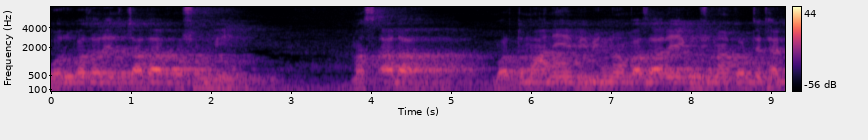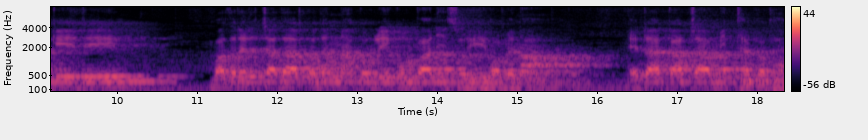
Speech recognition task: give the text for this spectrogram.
গরু বাজারের চাঁদা প্রসঙ্গে মাসআলা বর্তমানে বিভিন্ন বাজারে ঘোষণা করতে থাকে যে বাজারের চাঁদা প্রদান না করলে কোরবানি সহি হবে না এটা কাঁচা মিথ্যা কথা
